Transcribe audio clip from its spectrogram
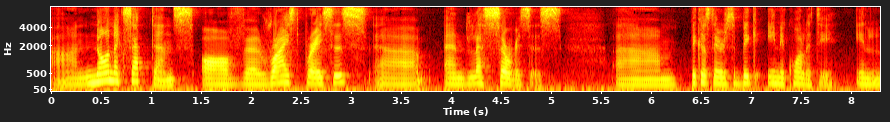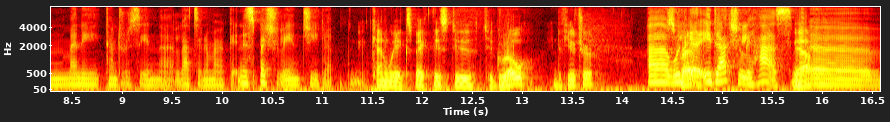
uh, non acceptance of uh, raised prices uh, and less services. Um, because there's a big inequality in many countries in uh, Latin America, and especially in Chile. Can we expect this to, to grow in the future? Uh, well, it actually has Yeah. uh,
